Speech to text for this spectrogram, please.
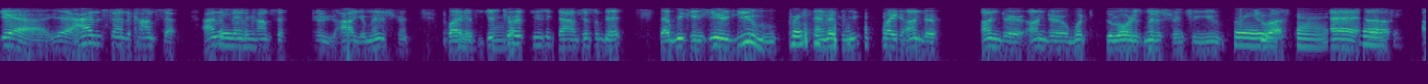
Yeah, yeah. I understand the concept. I understand Amen. the concept of how you're ministering. But if you just turn the music down just a bit, that we can hear you Praise and let the music play under under under what the Lord is ministering to you Praise to us. God. And uh, uh,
